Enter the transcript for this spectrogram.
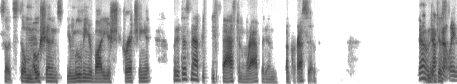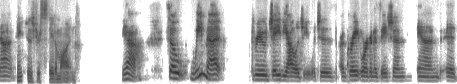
So it's still mm-hmm. motions, you're moving your body, you're stretching it, but it doesn't have to be fast and rapid and aggressive. No, and definitely not. Changes your state of mind. Yeah. So we met through JVology, which is a great organization and it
